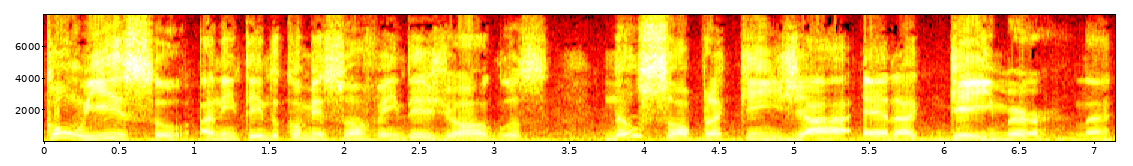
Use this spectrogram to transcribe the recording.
Com isso, a Nintendo começou a vender jogos não só para quem já era gamer, né?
